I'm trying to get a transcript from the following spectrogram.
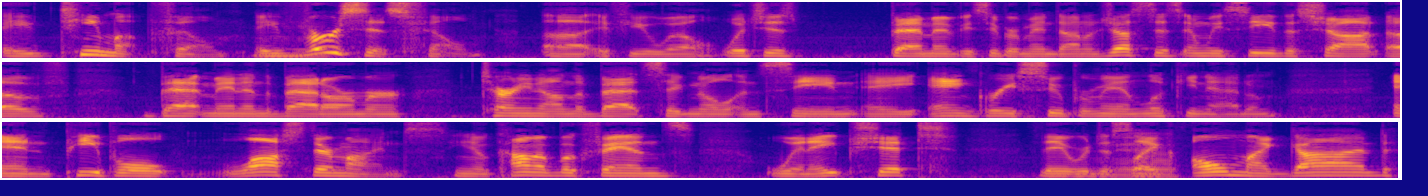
a team up film, a versus film, uh, if you will, which is Batman v Superman: Dawn of Justice, and we see the shot of Batman in the bat armor turning on the bat signal and seeing a angry Superman looking at him, and people lost their minds. You know, comic book fans went ape shit. They were just Yeah. like, "Oh my god,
